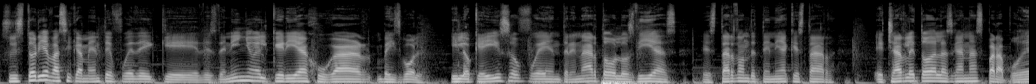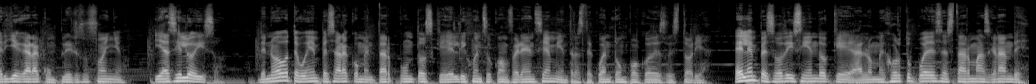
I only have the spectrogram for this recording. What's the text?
Su historia básicamente fue de que desde niño él quería jugar béisbol y lo que hizo fue entrenar todos los días, estar donde tenía que estar, echarle todas las ganas para poder llegar a cumplir su sueño. Y así lo hizo. De nuevo te voy a empezar a comentar puntos que él dijo en su conferencia mientras te cuento un poco de su historia. Él empezó diciendo que a lo mejor tú puedes estar más grande,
